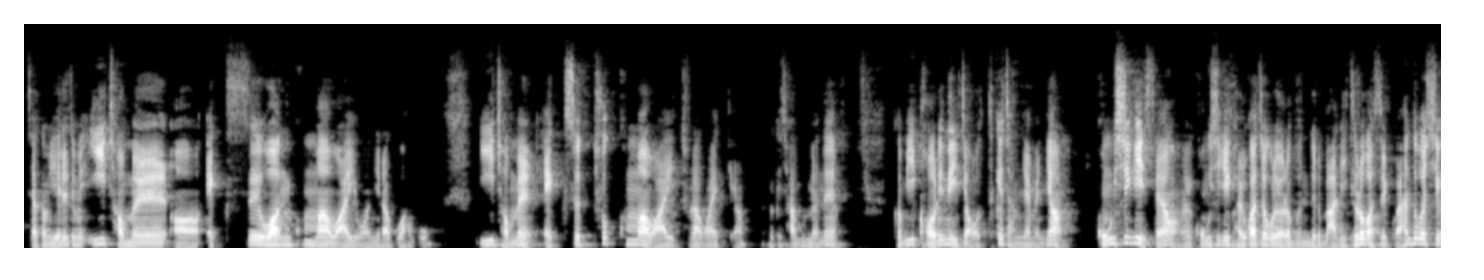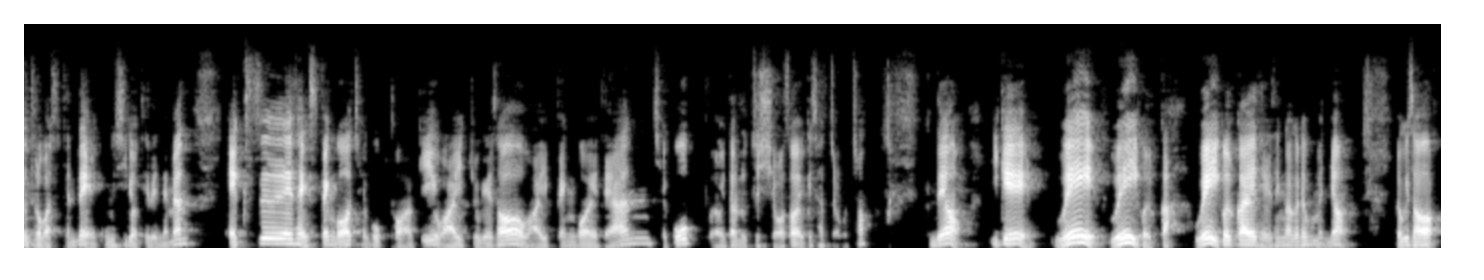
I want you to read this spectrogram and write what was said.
자, 그럼 예를 들면 이 점을 어, x1, y1이라고 하고 이 점을 x2, y2라고 할게요. 이렇게 잡으면은 그럼 이 거리는 이제 어떻게 잡냐면요. 공식이 있어요. 예, 공식이 결과적으로 여러분들은 많이 들어봤을 거예요. 한두 번씩은 들어봤을 텐데 공식이 어떻게 되냐면 x에서 x 뺀 거 제곱 더하기 y 쪽에서 y 뺀 거에 대한 제곱 여기다 루트 씌워서 이렇게 찾죠. 그렇죠? 근데요. 이게 왜 왜 이걸까? 왜 이걸까에 대해 생각을 해 보면요. 여기서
